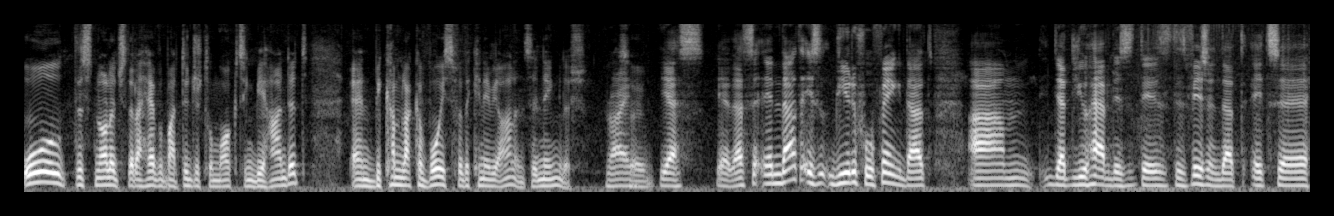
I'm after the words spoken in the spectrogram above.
all this knowledge that I have about digital marketing behind it and become like a voice for the Canary Islands in English. Right. So. Yes. Yeah. That's and that is a beautiful thing that um, that you have this this this vision that it's a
